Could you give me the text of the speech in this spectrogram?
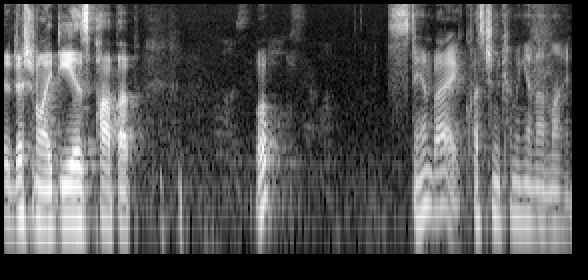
additional ideas pop up. Whoop. Stand by, question coming in online.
